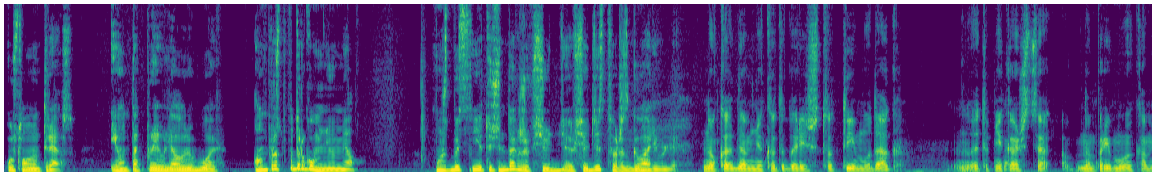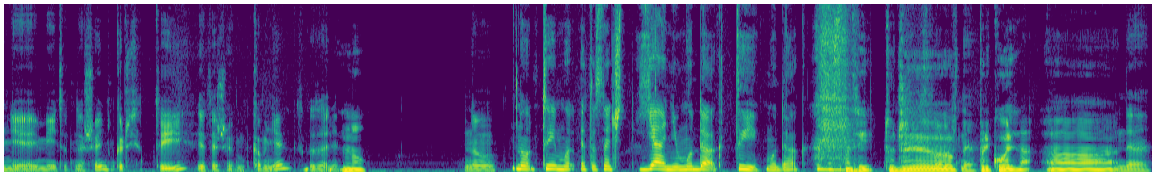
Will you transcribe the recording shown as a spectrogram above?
условно тряс. И он так проявлял любовь. А он просто по-другому не умел. Может быть, с ней точно так же все, все детство разговаривали. Но когда мне кто-то говорит, что ты мудак, ну, это, мне кажется, напрямую ко мне имеет отношение. Говорит, ты? Это же ко мне сказали? Ну, Ну, Ну, ты, это значит, я не мудак, ты мудак. смотри, тут же Сложно. прикольно. А, да.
